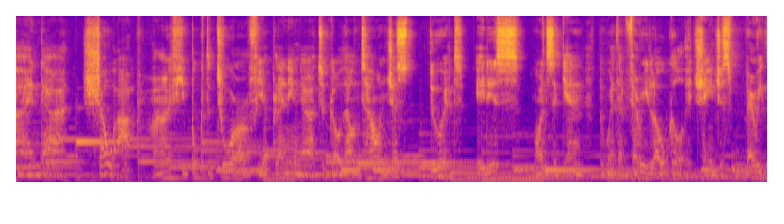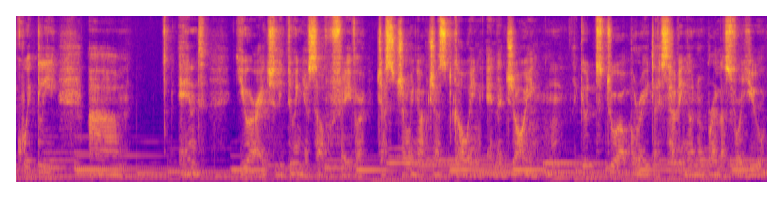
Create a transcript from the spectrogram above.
and uh, show up. Uh, if you booked a tour or if you're planning uh, to go downtown, just do it. It is, once again, the weather very local, it changes very quickly, um, and you are actually doing yourself a favor just showing up, just going and enjoying. A good tour operator is having an umbrellas for you,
